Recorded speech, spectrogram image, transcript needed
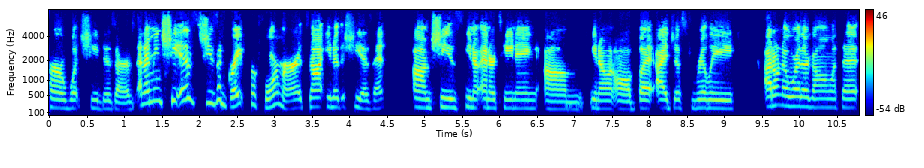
her what she deserves. And I mean, she is, she's a great performer. It's not, you know, that she isn't. Um, she's, you know, entertaining, um, you know, and all, but I just really, I don't know where they're going with it.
